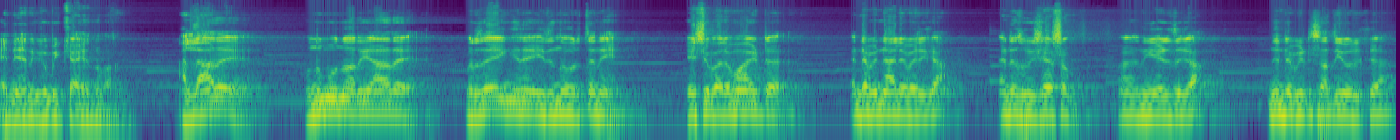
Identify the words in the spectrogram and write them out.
എന്നെ അനുഗമിക്ക എന്ന് പറഞ്ഞു. അല്ലാതെ ഒന്നും മൂന്നും അറിയാതെ വെറുതെ ഇങ്ങനെ ഇരുന്ന ഒരുത്തനെ യേശു ബലമായിട്ട് എന്റെ പിന്നാലെ വരിക എന്റെ സുവിശേഷം നീ എഴുതുക നിന്റെ വീട്ടിൽ സദ്യ ഒരുക്കുക.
